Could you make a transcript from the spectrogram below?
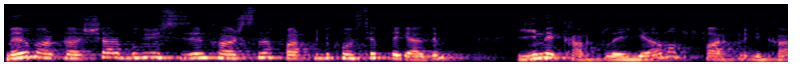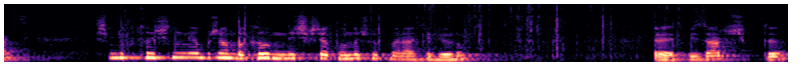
Merhaba arkadaşlar. Bugün sizlerin karşısına farklı bir konseptle geldim. Yine kartla ilgili ama farklı bir kart. Şimdi kutu açılımını yapacağım. Bakalım ne çıkacak onu da çok merak ediyorum. Evet bir zarf çıktı.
